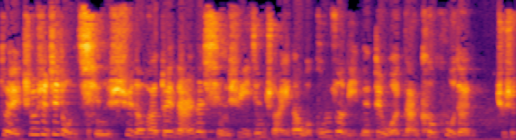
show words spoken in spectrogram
对，就是这种情绪的话，对男人的情绪已经转移到我工作里面，对我男客户的，就是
